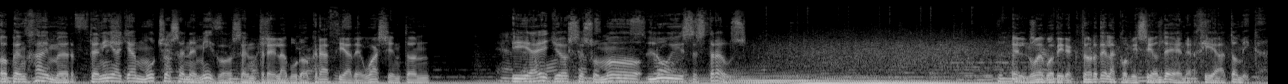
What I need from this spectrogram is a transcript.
Oppenheimer tenía ya muchos enemigos entre la burocracia de Washington y a ellos se sumó Louis Strauss, el nuevo director de la Comisión de Energía Atómica.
